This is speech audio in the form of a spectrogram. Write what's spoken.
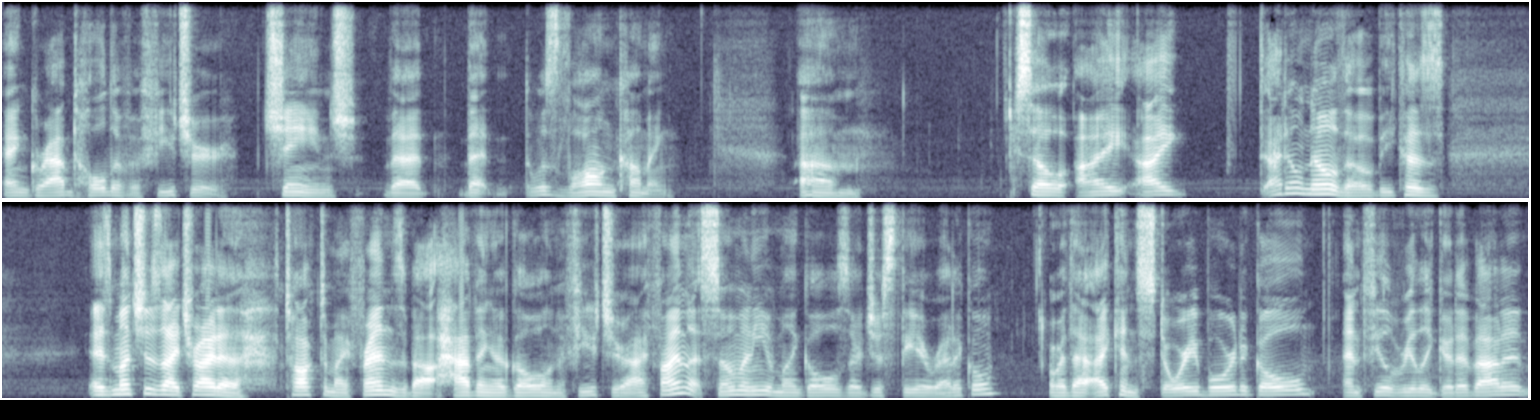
and grabbed hold of a future change that that was long coming. Um, so I I I don't know though because as much as I try to talk to my friends about having a goal in the future, I find that so many of my goals are just theoretical or that I can storyboard a goal and feel really good about it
